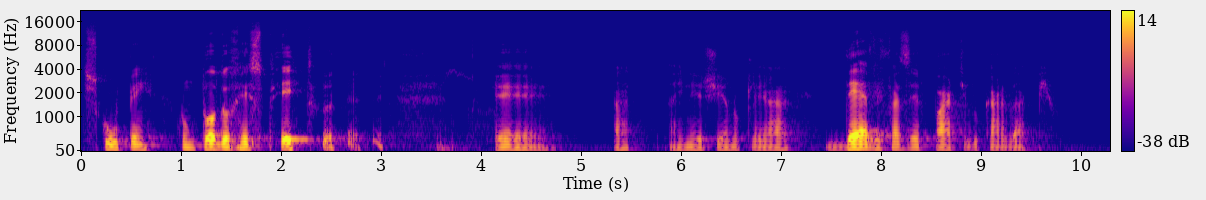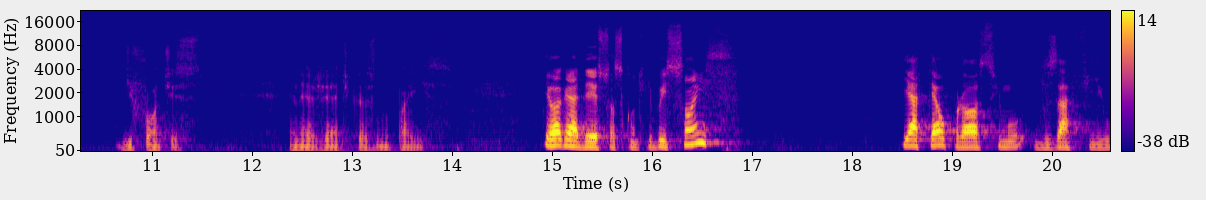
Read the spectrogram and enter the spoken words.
Desculpem, com todo respeito, é, a, a energia nuclear deve fazer parte do cardápio de fontes energéticas no país. Eu agradeço as contribuições e até o próximo Desafio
